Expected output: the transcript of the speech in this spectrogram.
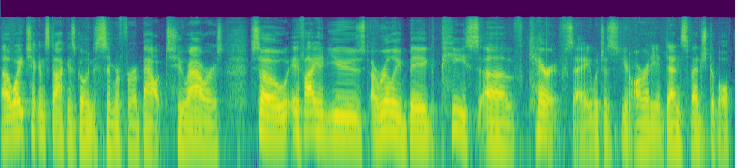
Uh, white chicken stock is going to simmer for about two hours. So if I had used a really big piece of carrot, say, which is you know, already a dense vegetable,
